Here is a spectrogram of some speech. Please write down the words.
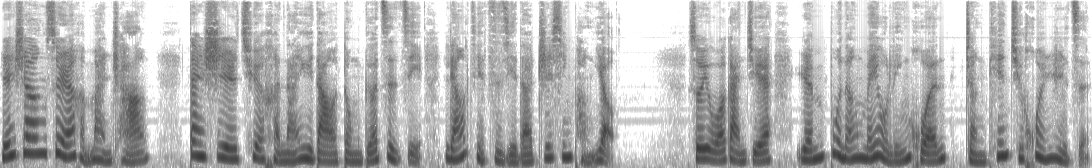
人生虽然很漫长，但是却很难遇到懂得自己、了解自己的知心朋友。所以我感觉人不能没有灵魂，整天去混日子，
